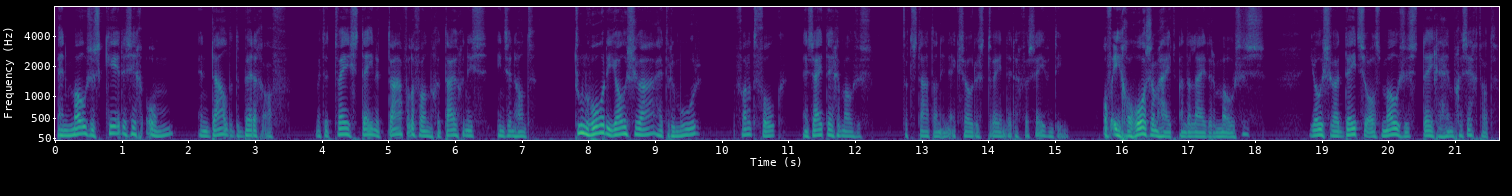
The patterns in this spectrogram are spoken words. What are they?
en Mozes keerde zich om en daalde de berg af, met de twee stenen tafelen van getuigenis in zijn hand. Toen hoorde Jozua het rumoer van het volk en zei tegen Mozes. Dat staat dan in Exodus 32, vers 17 of in gehoorzaamheid aan de leider Mozes. Joshua deed zoals Mozes tegen hem gezegd had.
